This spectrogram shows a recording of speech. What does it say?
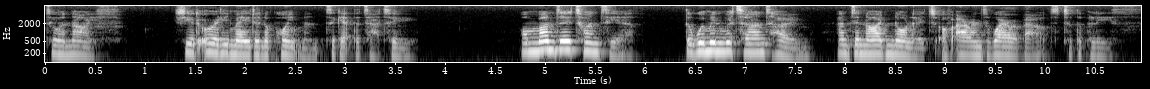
to a knife. She had already made an appointment to get the tattoo. On Monday 20th, the women returned home and denied knowledge of Aaron's whereabouts to the police,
